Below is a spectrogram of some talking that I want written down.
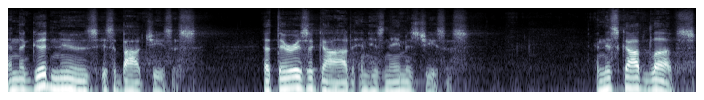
And the good news is about Jesus that there is a God and his name is Jesus. And this God loves.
